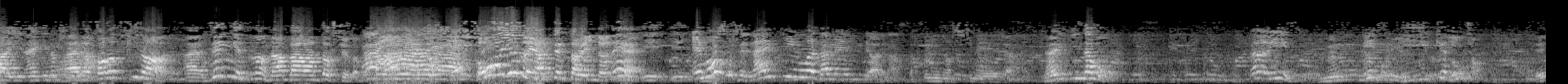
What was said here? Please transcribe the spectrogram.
あ、いい、ナイキのあの、その月の、あ前月のナンバーワン特集とか。あいいいいいいそういうのやってったらいいんだね。いい、いい。え、もしかして内勤はダメってあれなんですか？次の指名じゃない。ナイキだもん。あ、いいんすよ。いいいいけど。え？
